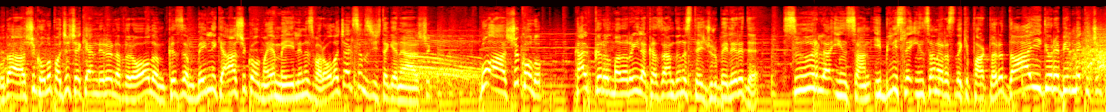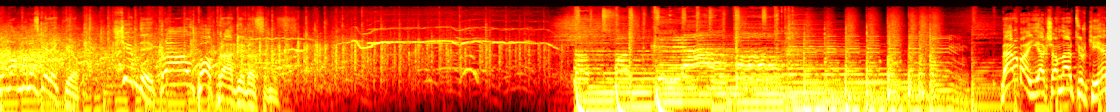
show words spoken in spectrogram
Bu da aşık olup acı çekenlerin lafları. Oğlum kızım belli ki aşık olmaya meyiliniz var. Olacaksınız işte gene aşık. Bu aşık olup kalp kırılmalarıyla kazandığınız tecrübeleri de sığırla insan, iblisle insan arasındaki farkları daha iyi görebilmek için kullanmanız gerekiyor. Şimdi Kral Pop Radyo'dasınız. Merhaba, iyi akşamlar Türkiye.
